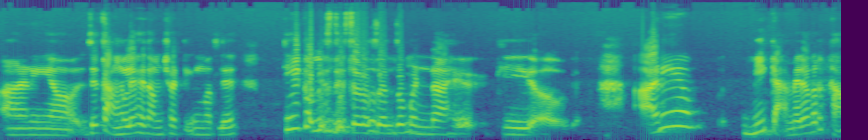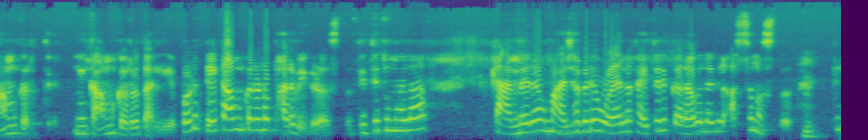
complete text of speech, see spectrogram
आणि जे चांगले आहेत आमच्या टीम मधले ती कमीच दिसत असं त्यांचं म्हणणं आहे की आणि मी कॅमेऱ्यावर काम करते मी काम करत आली आहे पण ते काम करणं फार वेगळं असतं. तिथे तुम्हाला कॅमेरा माझ्याकडे वळायला काहीतरी करावं लागेल असं नसतं. ते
